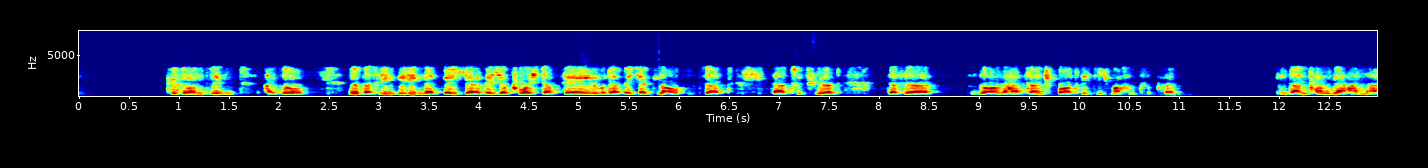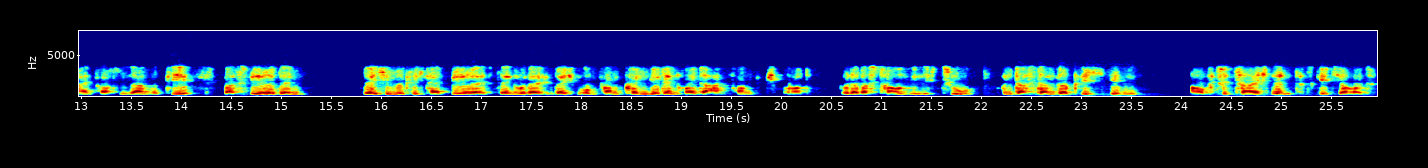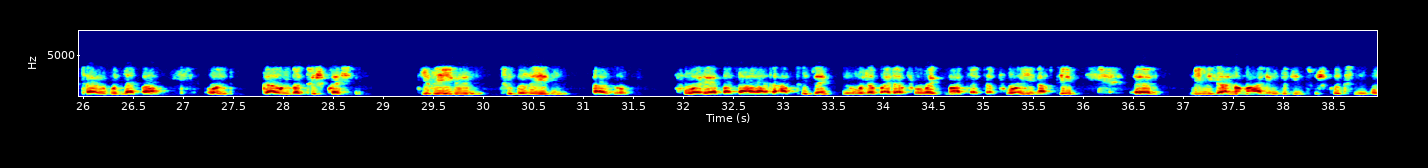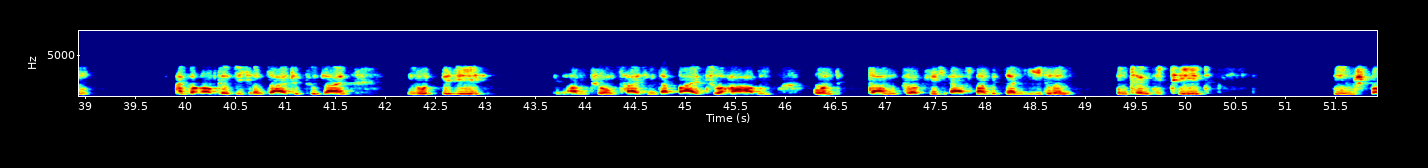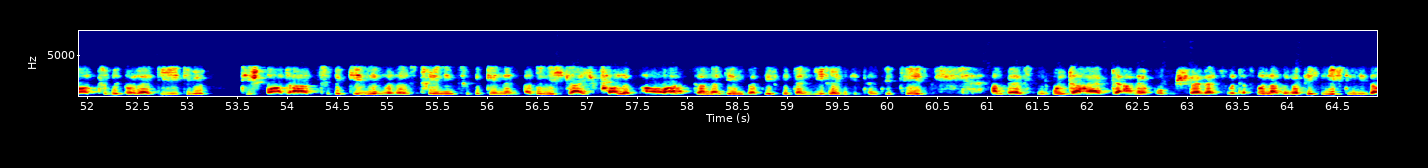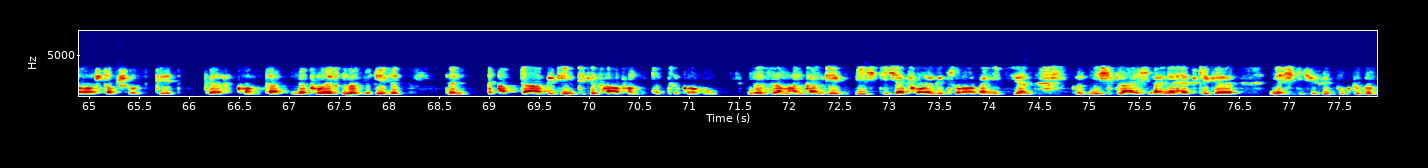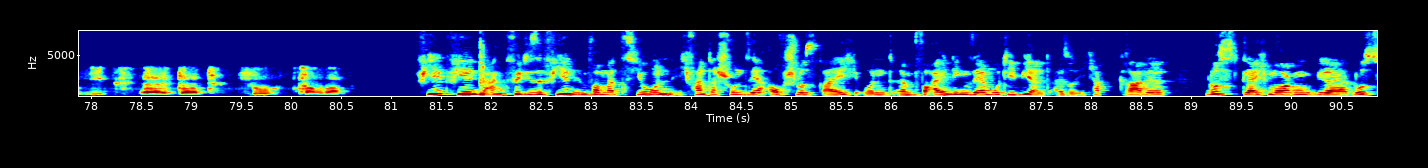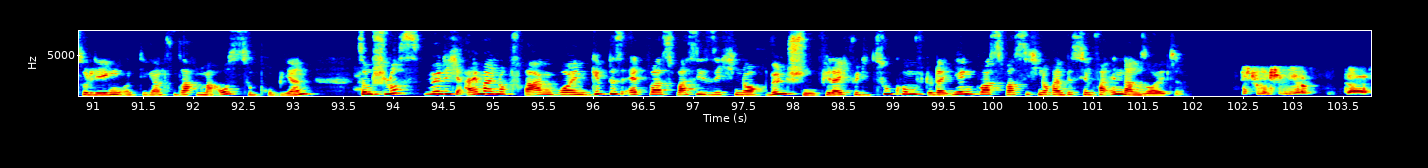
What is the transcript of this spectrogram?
Gehirn sind. Also ne, was ihn behindert, welcher, welcher Furchtappell oder welcher Glaubenssatz dazu führt, dass er Sorge hat, seinen Sport richtig machen zu können. Und dann fangen wir an, einfach zu sagen, okay, was wäre denn, welche Möglichkeit wäre es denn oder in welchem Umfang können wir denn heute anfangen mit Sport? Oder was trauen Sie sich zu? Und das dann wirklich eben aufzuzeichnen, das geht ja heutzutage wunderbar, und darüber zu sprechen die Regeln zu bereden, also vorher Basarrate abzusenken oder bei der vorigen Mahlzeit davor, je nachdem, äh, weniger Normalinsulin zu spritzen, um einfach auf der sicheren Seite zu sein, Not-BE in Anführungszeichen dabei zu haben und dann wirklich erstmal mit einer niedrigen Intensität den Sport zu, oder die, die die Sportart zu beginnen oder das Training zu beginnen. Also nicht gleich volle Power, sondern eben wirklich mit einer niedrigen Intensität, am besten unterhalb der anaeroben Schwelle, so dass man also wirklich nicht in die Sauerstoffschutz geht, kommt. Da hatten wir vorher drüber geredet, denn ab da beginnt die Gefahr von Unterzuckerung. Und das ist am Anfang eben wichtig, Erfolge zu organisieren und nicht gleich eine heftige nächtliche Hypoglykämie äh, dort zu zaubern. Vielen, vielen Dank für diese vielen Informationen. Ich fand das schon sehr aufschlussreich und ähm, vor allen Dingen sehr motivierend. Also ich habe gerade Lust, gleich morgen wieder loszulegen und die ganzen Sachen mal auszuprobieren. Zum Schluss würde ich einmal noch fragen wollen, gibt es etwas, was Sie sich noch wünschen, vielleicht für die Zukunft oder irgendwas, was sich noch ein bisschen verändern sollte? Ich wünsche mir, dass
